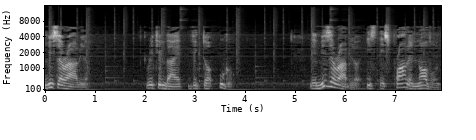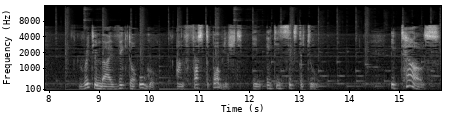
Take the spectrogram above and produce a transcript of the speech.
Miserables, written by Victor Hugo. Les Miserables is a sprawling novel written by Victor Hugo and first published in 1862. It tells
